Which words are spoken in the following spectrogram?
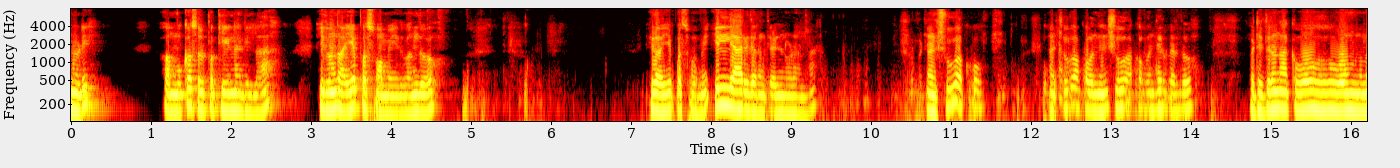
ನೋಡಿ, ಆ ಮುಖ ಸ್ವಲ್ಪ ಕ್ಲೀನಾಗಿಲ್ಲ ಇದು ಒಂದು ಅಯ್ಯಪ್ಪ ಸ್ವಾಮಿ ಇದು ಒಂದು ಇದು ಅಯ್ಯಪ್ಪ ಸ್ವಾಮಿ ಇಲ್ಲಿ ಯಾರಿದ್ದಾರೆ ಅಂತ ಹೇಳಿ ನೋಡೋಣ. ನಾನು ಶೂ ಹಾಕೋ, ನಾನು ಶೂ ಹಾಕೋ ಬಂದಿನಿ. ಶೂ ಹಾಕೋ ಬಂದಿರ್ಬಾರ್ದು. ಬಟ್ ಇದ್ರ ಹಾಕೋ. ಓ, ಓಂ ನಮ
